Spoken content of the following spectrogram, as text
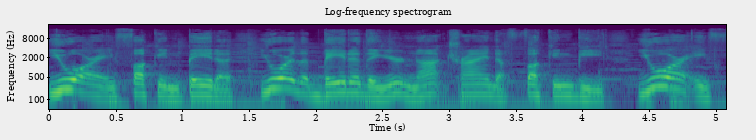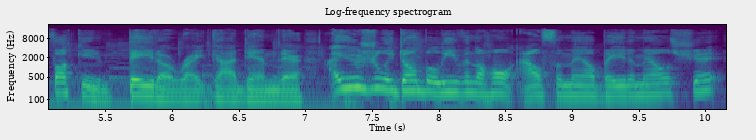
you are a fucking beta. You are the beta that you're not trying to fucking be. You are a fucking beta right goddamn there. I usually don't believe in the whole alpha male, beta male shit,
